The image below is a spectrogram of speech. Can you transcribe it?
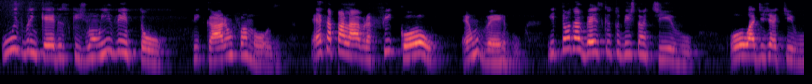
Os brinquedos que João inventou ficaram famosos. Essa palavra ficou é um verbo. E toda vez que o substantivo ou o adjetivo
